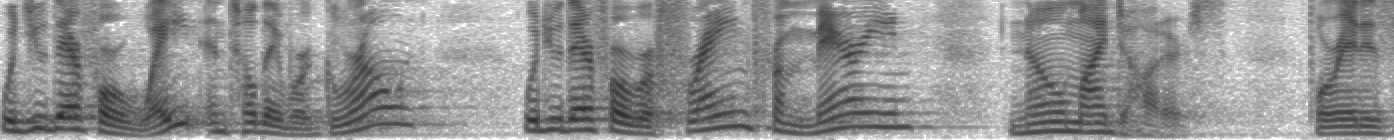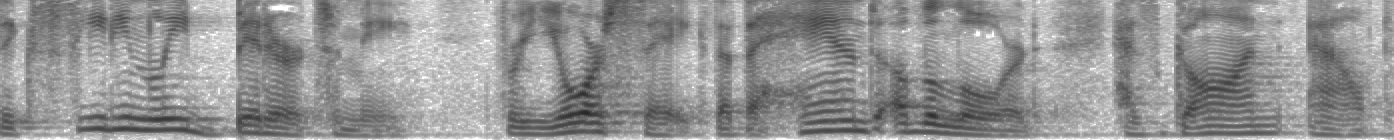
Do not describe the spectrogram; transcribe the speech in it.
would you therefore wait until they were grown? Would you therefore refrain from marrying? No, my daughters, for it is exceedingly bitter to me for your sake that the hand of the Lord has gone out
